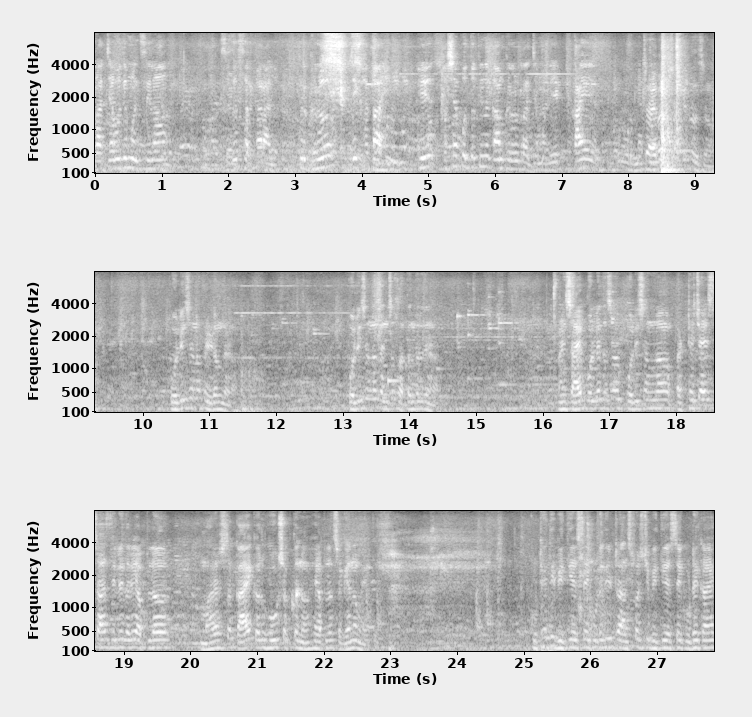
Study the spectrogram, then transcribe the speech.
राज्यामध्ये मनसेला जर सरकार आलं तर ग्रह जे खातं आहे हे कशा पद्धतीनं काम करेल राज्यामध्ये? काय roadmap? साहेबांनी सांगितलं तसं पोलिसांना फ्रीडम देणार पोलिसांना त्यांचं स्वातंत्र्य देणार आणि साहेब बोलले तसं पोलिसांना अठ्ठेचाळीस तास दिले तरी आपलं महाराष्ट्र काय करू होऊ शकतं ना हे आपल्याला सगळ्यांना माहिती आहे. कुठे ती भीती असते कुठे ती ट्रान्सफरची भीती असते कुठे काय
